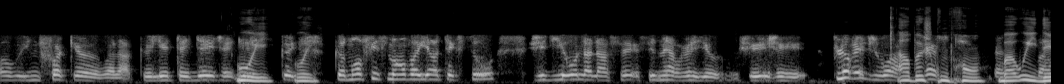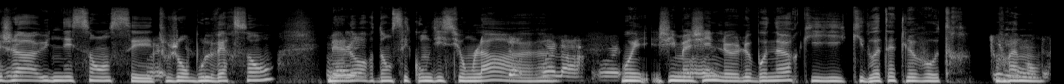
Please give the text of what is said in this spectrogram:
Oh oui, une fois que voilà que l'été Oui, que, oui. que mon fils m'a envoyé un texto, j'ai dit oh là là, c'est merveilleux. J'ai- pleuré de joie. Ah bah je comprends. Euh, Bah oui, bah déjà une naissance c'est Ouais. toujours bouleversant, mais alors dans ces conditions-là, Donc, euh, Voilà. ouais. oui, j'imagine Ouais. le, le bonheur qui, qui doit être le vôtre, Tout vraiment. le monde.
